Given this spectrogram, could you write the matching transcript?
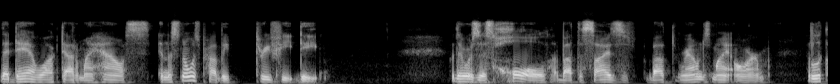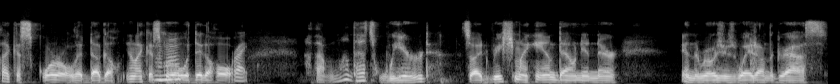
That day I walked out of my house, and the snow was probably three feet deep. But there was this hole about the size, of, about the round as my arm. It looked like a squirrel had dug a, you know, like a squirrel mm-hmm. would dig a hole. Right. I thought, well, that's weird. So I'd reached my hand down in there, and the rosary was weighted on the grass,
